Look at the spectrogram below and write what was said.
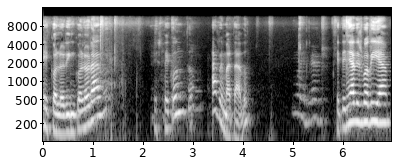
E colorín colorado, este conto ha rematado. Moi ben. Que teñades bo día.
